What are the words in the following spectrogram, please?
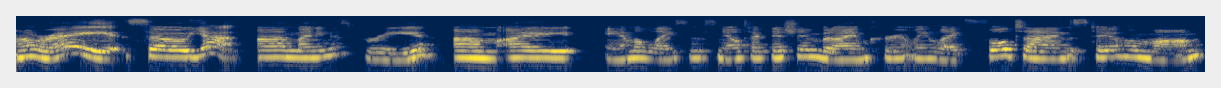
All right. So yeah, um, my name is Bree. Um, I am a licensed nail technician, but I am currently like full time stay at home mom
